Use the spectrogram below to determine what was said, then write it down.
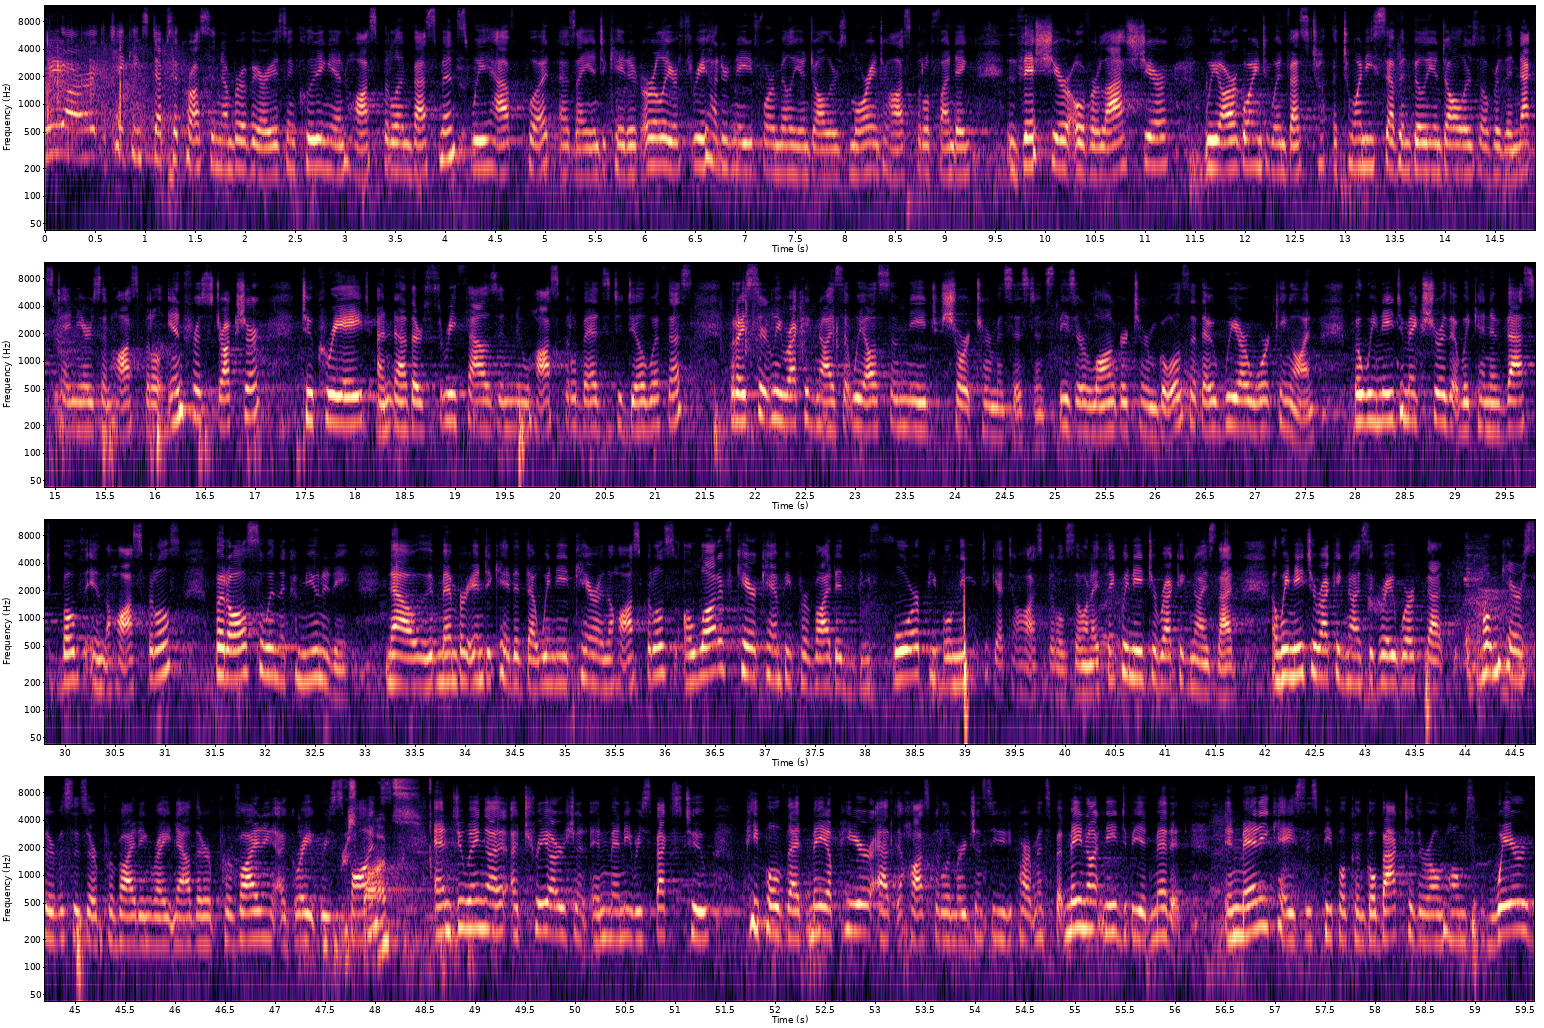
we are taking steps across a number of areas, including in hospital investments. We have put, as I indicated earlier, $384 million more into hospital funding this year over last year. We are going to invest uh, $27 billion over the next 10 years in hospital infrastructure to create another 3,000 new hospital beds to deal with this. But I certainly recognize that we also need short-term assistance. These are longer-term goals that we are working on. But we need to make sure that we can invest both in the hospitals, but also in the community. Now, the member indicated that we need care in the hospitals. A lot of care can be provided before people need to get to hospitals, though, and I think we need to recognize that. And we need to recognize the great work that home care services are providing right now, that are providing a great response, Response. and doing a, a triage in, in many respects to people that may appear at the hospital emergency departments but may not need to be admitted. In many cases, people can go back to their own homes where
